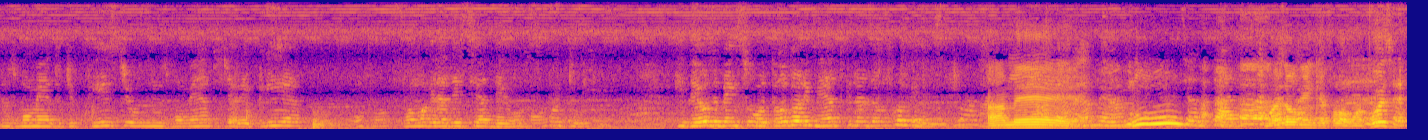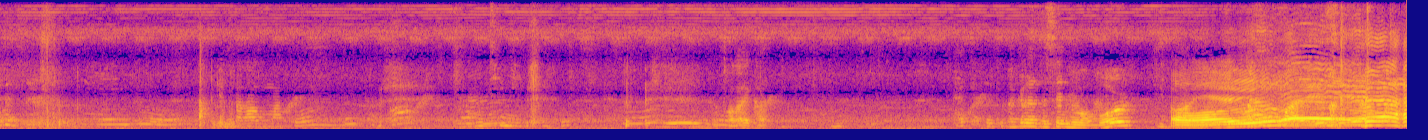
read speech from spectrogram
Nos momentos difíceis, nos momentos de alegria. Vamos agradecer a Deus por tudo. Que Deus abençoe todo o alimento que nós vamos comer. Amém. Amém. Jantar. Mais alguém quer falar alguma coisa? Quer falar alguma coisa? Quer falar aí, cara? Agradecer meu amor. Aê, aê, aê.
